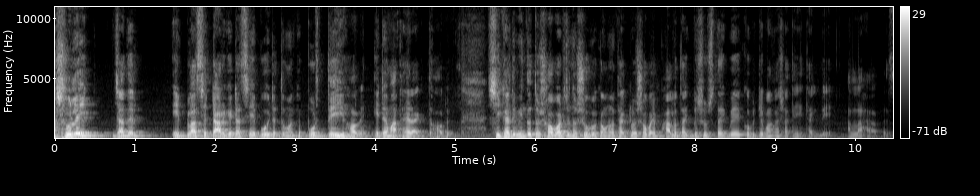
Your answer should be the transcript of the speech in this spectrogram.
আসলেই যাদের এই প্লাসের টার্গেট আছে বইটা তোমাকে পড়তেই হবে, এটা মাথায় রাখতে হবে। শিক্ষার্থীবৃন্দ তো সবার জন্য শুভকামনা থাকল, সবাই ভালো থাকবে, সুস্থ থাকবে, কবিটি বাংলার সাথেই থাকবে। আল্লাহ হাফেজ।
